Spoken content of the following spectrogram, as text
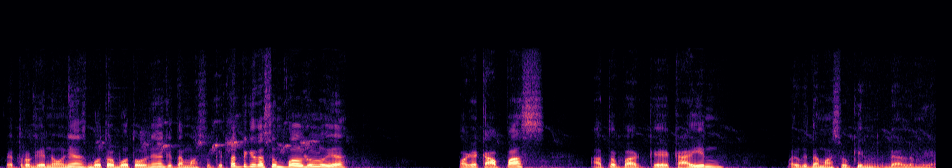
petrogenolnya, botol-botolnya kita masukin. Tapi kita sumpal dulu ya. Pakai kapas atau pakai kain baru kita masukin ke dalam ya.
